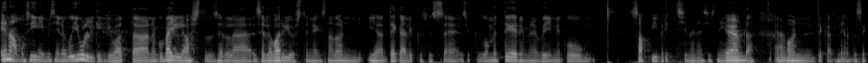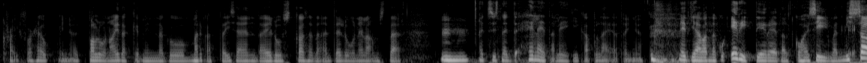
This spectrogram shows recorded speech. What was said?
enamus inimesi nagu ei julgegi vaata nagu välja astuda selle, selle varjust onju, kes nad on ja tegelikkuses see siuke kommenteerimine või nagu sapi pritsimine siis nii-öelda jah, on tegelikult nii-öelda see cry for help onju, et palun aidake mind nagu märgata iseenda elust ka seda, et elu on elamist väärt. Mhm. et siis need heleda leegiga põlejad onju, need jäävad nagu eriti eredalt kohe silma, et mis sa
